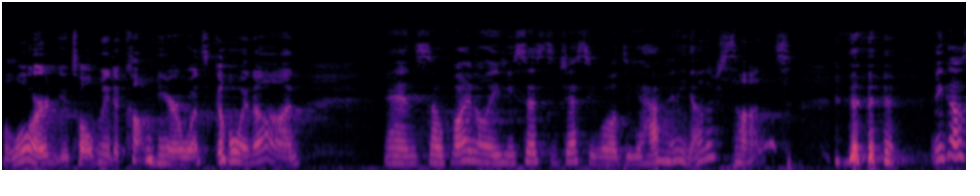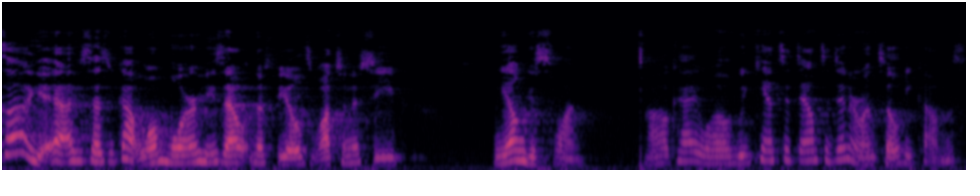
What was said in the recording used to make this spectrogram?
Lord, you told me to come here. What's going on? And so finally he says to Jesse, well, do you have any other sons? and he goes, oh yeah. He says, we've got one more. He's out in the fields watching the sheep. Youngest one. Okay, well, we can't sit down to dinner until he comes.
